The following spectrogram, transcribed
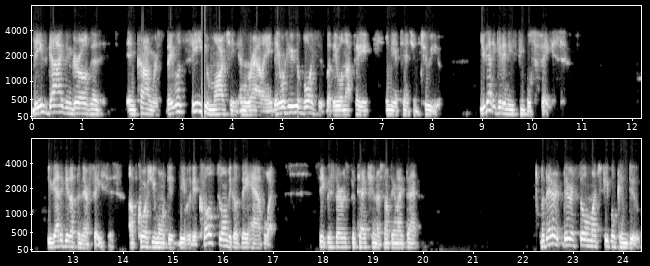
these guys and girls in, in Congress, they will see you marching and rallying. They will hear your voices, but they will not pay any attention to you. You got to get in these people's face. You got to get up in their faces. Of course, you won't get, be able to get close to them because they have what? Secret Service protection or something like that. But there, there is so much people can do.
